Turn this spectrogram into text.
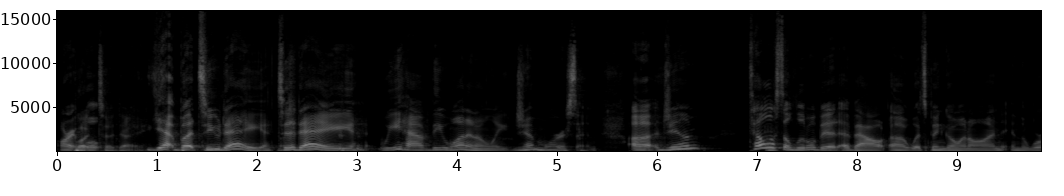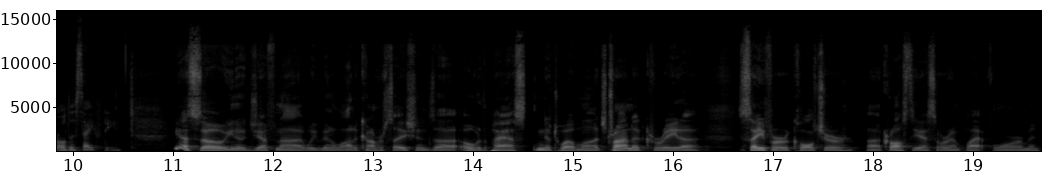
All right. But well, today. Yeah, but mm-hmm. today, today we have the one and only Jim Morrison. Uh, Jim, tell us a little bit about uh, what's been going on in the world of safety. Yeah, so you know, Jeff and I, we've been a lot of conversations uh, over the past you know twelve months, trying to create a safer culture uh, across the SRM platform, and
